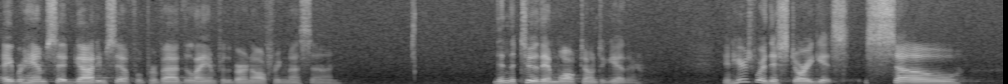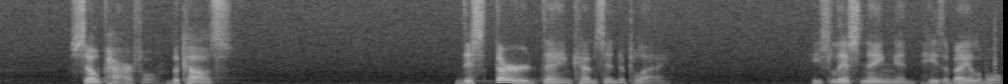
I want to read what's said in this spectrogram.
Abraham said, God himself will provide the lamb for the burnt offering, my son. Then the two of them walked on together. And here's where this story gets so, so powerful because this third thing comes into play. He's listening and he's available.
